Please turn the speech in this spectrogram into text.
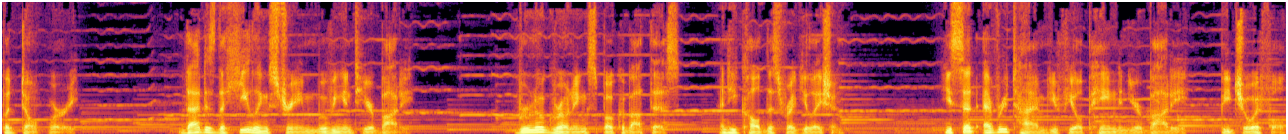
but don't worry. That is the healing stream moving into your body. Bruno Groening spoke about this, and he called this regulation. He said every time you feel pain in your body, be joyful,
